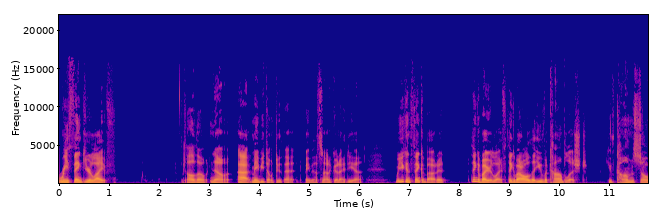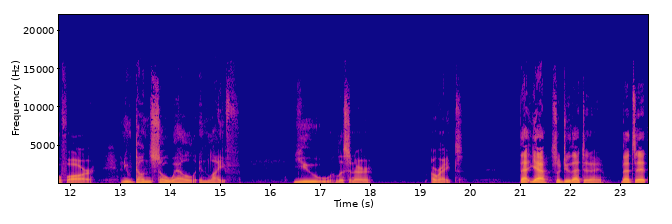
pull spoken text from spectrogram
rethink your life. Although, no, ah, maybe don't do that. Maybe that's not a good idea. But you can think about it. Think about your life. Think about all that you've accomplished. You've come so far, and you've done so well in life. You, listener, all right. That yeah, so do that today. That's it.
